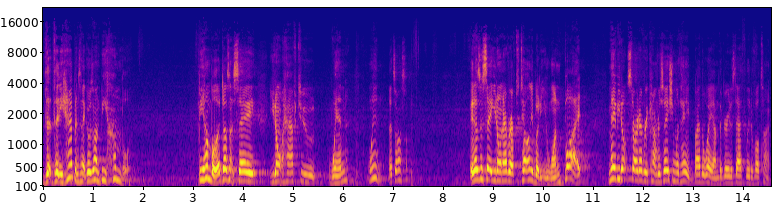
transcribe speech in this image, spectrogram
that, that he happens. And it goes on be humble. Be humble. It doesn't say you don't have to win. Win. That's awesome. It doesn't say you don't ever have to tell anybody you won, but maybe don't start every conversation with, hey, by the way, I'm the greatest athlete of all time.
